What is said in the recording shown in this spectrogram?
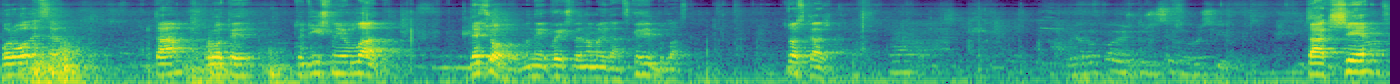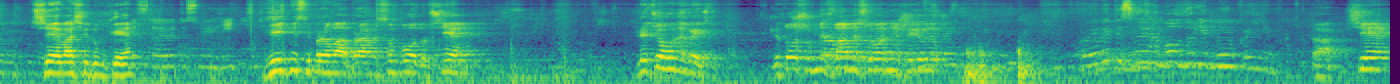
боролися там проти тодішньої влади. Для чого вони вийшли на Майдан? Скажіть, будь ласка. Хто скаже? Янукович дуже сильно Росію. Так, ще, ще ваші думки. відстоювати свою гідність. Гідність і права, права, свободу. Ще. Для чого не вийшли? Для того, щоб ми з вами сьогодні жили. Проявити свою любов до рідної України. Так. Ще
